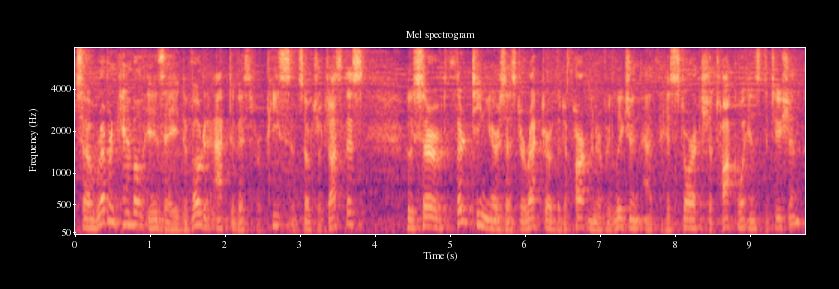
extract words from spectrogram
So, Reverend Campbell is a devoted activist for peace and social justice who served 13 years as director of the Department of Religion at the historic Chautauqua Institution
